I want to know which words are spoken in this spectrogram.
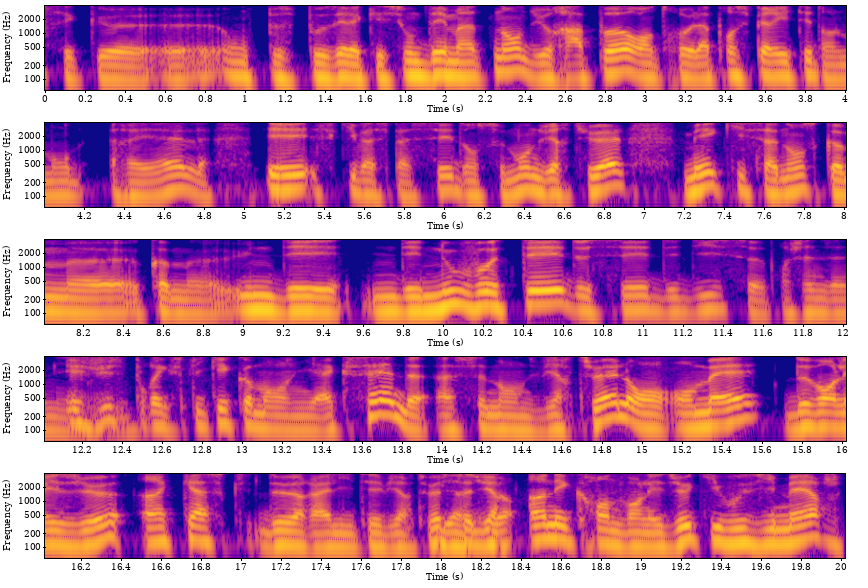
c'est que euh, on peut se poser la question dès maintenant du rapport entre la prospérité dans le monde réel et ce qui va se passer dans ce monde virtuel, mais qui s'annonce comme euh, comme une des une des nouveautés de ces des dix prochaines années. Et juste pour expliquer comment on y accède à ce monde virtuel, on, on met devant les yeux un casque de réalité virtuelle, c'est-à-dire un écran devant les yeux qui vous immerge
